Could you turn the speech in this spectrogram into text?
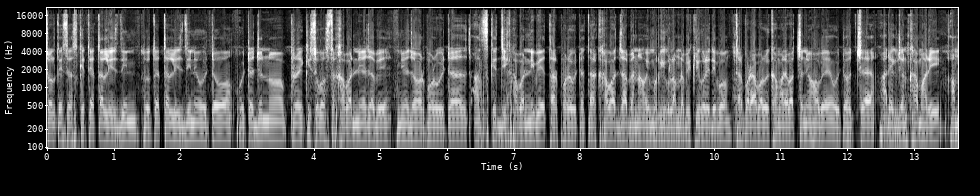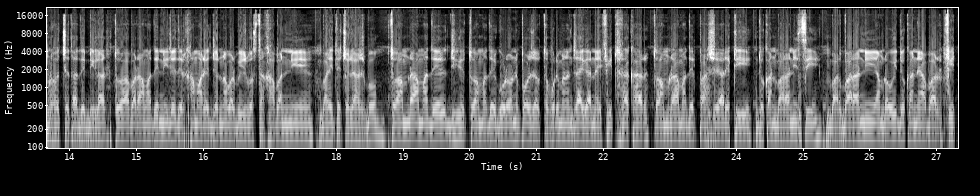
চলতেছে আজকে তেতাল্লিশ দিন। তো তেতাল্লিশ দিনে ওইটা, ওইটার জন্য প্রায় কিছু বস্তা খাবার নিয়ে যাবে। নিয়ে যাওয়ার পর ওইটা আজকে যে খাবার নিবে, তারপরে ওইটা তার খাবার যাবে না, ওই মুরগিগুলো আমরা বিক্রি করে দেবো। তারপরে আবার ওই খামারে বাচ্চা নেওয়া হবে। ওইটা হচ্ছে আরেকজন খামারি, আমরা হচ্ছে তাদের ডিলার। তো আবার আমাদের নিজেদের খামারের জন্য আবার বিশ বস্তা খাবার নিয়ে বাড়িতে চলে আসব। তো আমরা আমাদের, যেহেতু আমাদের গোডাউনে পর্যাপ্ত পরিমাণে জায়গা নেই ফিট রাখার, তো আমরা আমাদের পাশে আরেকটি দোকান ভাড়া নিছি ভাড়া নিয়ে আমরা ওই দোকানে আবার ফিট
